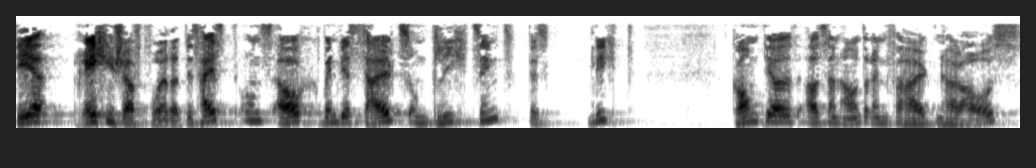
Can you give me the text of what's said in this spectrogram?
der Rechenschaft fordert. Das heißt uns auch, wenn wir Salz und Licht sind, das Licht kommt ja aus einem anderen Verhalten heraus,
